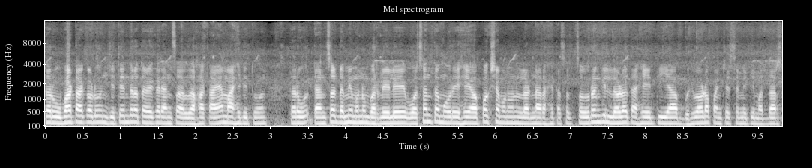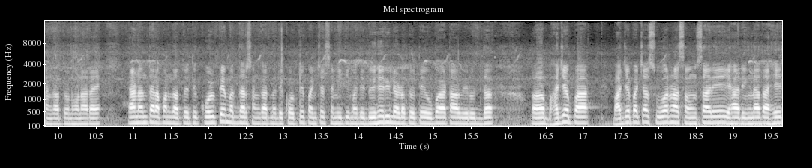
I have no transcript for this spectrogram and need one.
तर उभाटाकडून जितेंद्र तळेकर यांचा अर्ज हा कायम आहे तिथून. तर त्यांचं डमी म्हणून भरलेले वसंत मोरे हे अपक्ष म्हणून लढणार आहेत. असं चौरंगी लढत आहे ती या भुईवाडा पंचायत समिती मतदारसंघातून होणार आहे. त्यानंतर आपण जातोय ते कोळपे मतदारसंघामध्ये कोळपे पंचायत समितीमध्ये दुहेरी लढत होते. उभाटा विरुद्ध भाजपा भाजपाच्या सुवर्णा संसारे ह्या रिंगणात आहेत.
